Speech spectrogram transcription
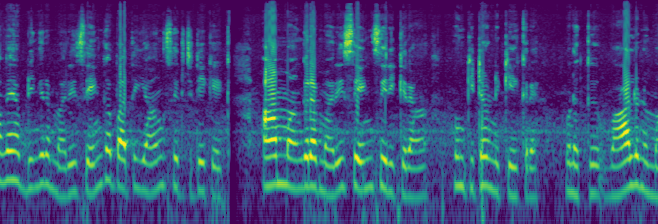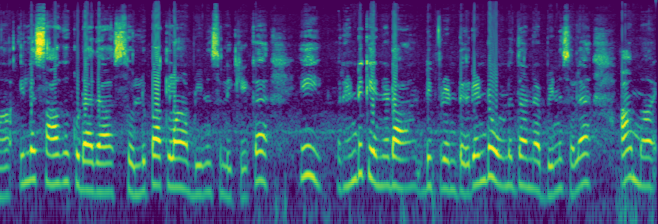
அவன் அப்படிங்கிற மாதிரி செங்கை பார்த்து யாங் சிரிச்சுட்டே கேட்க ஆமாங்கிற மாதிரி செங் சிரிக்கிறான். உன்கிட்ட ஒன்று கேட்குறேன் உனக்கு வாழணுமா? இல்லை சாகக்கூடாதா? சொல்லு பார்க்கலாம் அப்படின்னு சொல்லி கேட்க ஏய் ரெண்டுக்கு என்னடா டிஃப்ரெண்ட்டு ரெண்டும் ஒன்று தானே அப்படின்னு சொல்ல ஆமாம்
